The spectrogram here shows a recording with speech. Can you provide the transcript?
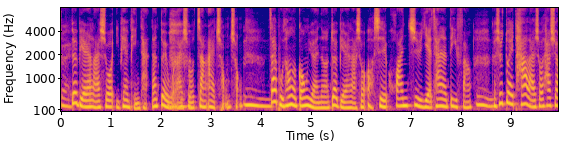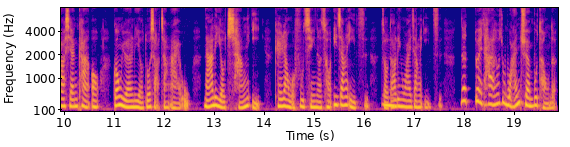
对，对别人来说一片平坦，但对我来说 障碍重重。嗯，在普通的公园呢，对别人来说哦是欢聚野餐的地方。嗯，可是对他来说，他需要先看哦，公园里有多少障碍物，哪里有长椅可以让我父亲呢从一张椅子走到另外一张椅子。那对他来说是完全不同的，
